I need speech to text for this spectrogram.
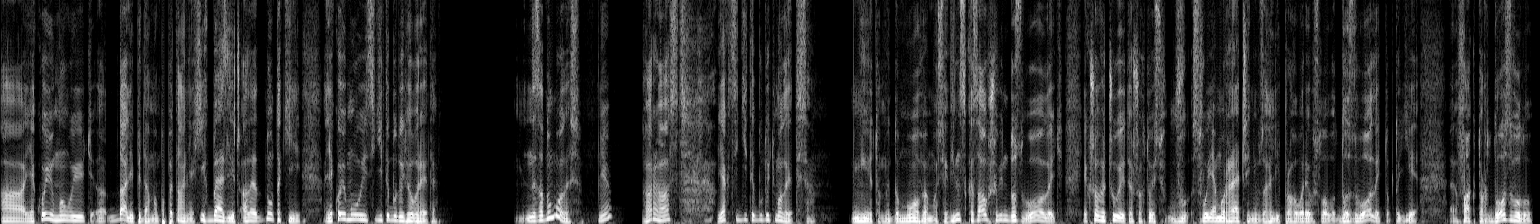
А якою мовою е, далі підемо по питаннях, їх безліч, але ну такі. А якою мовою ці діти будуть говорити? Не задумувались? Ні? Гаразд. Як ці діти будуть молитися? Ні, то ми домовимося. Він сказав, що він дозволить. Якщо ви чуєте, що хтось в своєму реченні взагалі проговорив слово дозволить, тобто є е, фактор дозволу,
